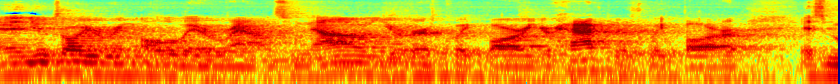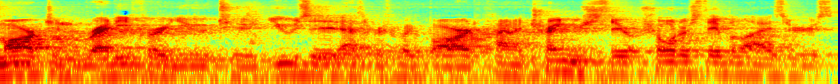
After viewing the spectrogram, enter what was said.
And then you'll draw your ring all the way around. So now your earthquake bar, your hacked earthquake bar, is marked and ready for you to use it as an earthquake bar to kind of train your shoulder stabilizers,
